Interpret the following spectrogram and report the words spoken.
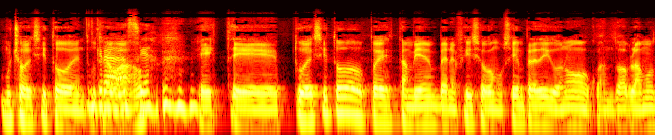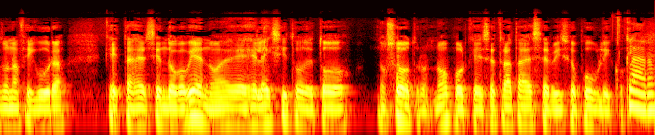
mucho éxito en tu Gracias. trabajo. Este, tu éxito, pues también beneficio, como siempre digo, no, cuando hablamos de una figura que está ejerciendo gobierno, es el éxito de todos nosotros, ¿no? Porque se trata de servicio público. Claro.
